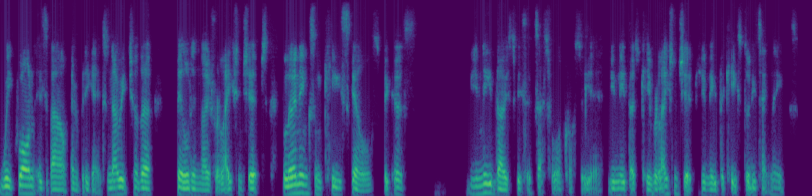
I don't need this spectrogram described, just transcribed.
week one is about everybody getting to know each other, building those relationships, learning some key skills because you need those to be successful across the year. You need those key relationships, you need the key study techniques.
